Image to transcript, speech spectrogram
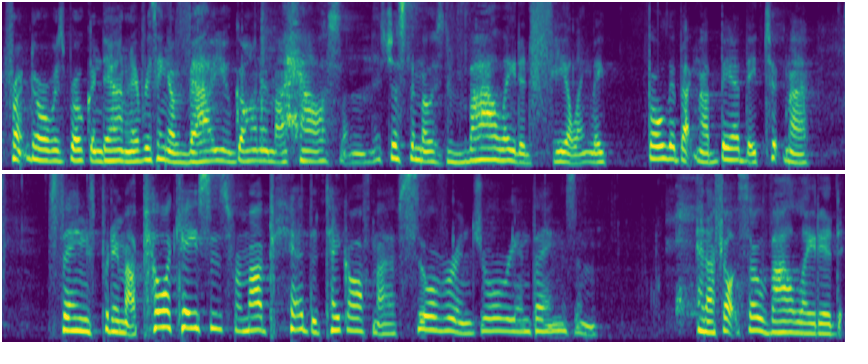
front door was broken down and everything of value gone in my house, and it's just the most violated feeling. They folded back my bed, they took my things, put in my pillowcases from my bed to take off my silver and jewelry and things, and and I felt so violated.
